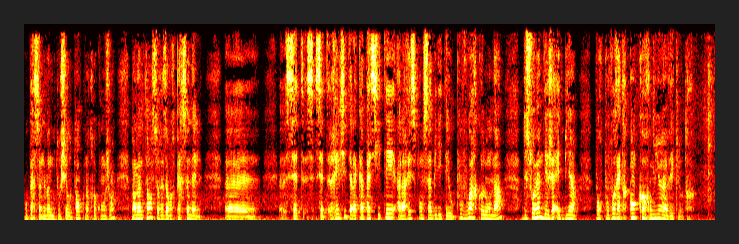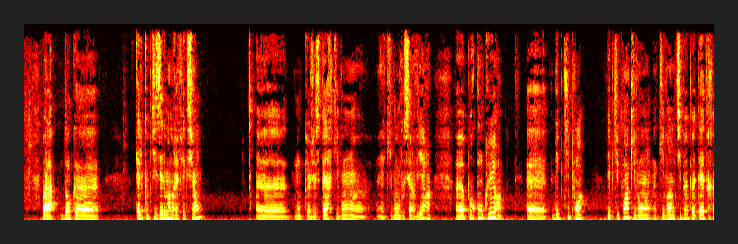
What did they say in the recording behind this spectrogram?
où personne ne va nous toucher autant que notre conjoint, mais en même temps ce réservoir personnel. cette, cette, réussite à la capacité, à la responsabilité, au pouvoir que l'on a de soi-même déjà être bien pour pouvoir être encore mieux avec l'autre. Voilà, donc euh, quelques petits éléments de réflexion euh, donc j'espère qu'ils vont, euh, vont vous servir. pour conclure, des petits points, des petits points qui vont, qui vont un petit peu peut-être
